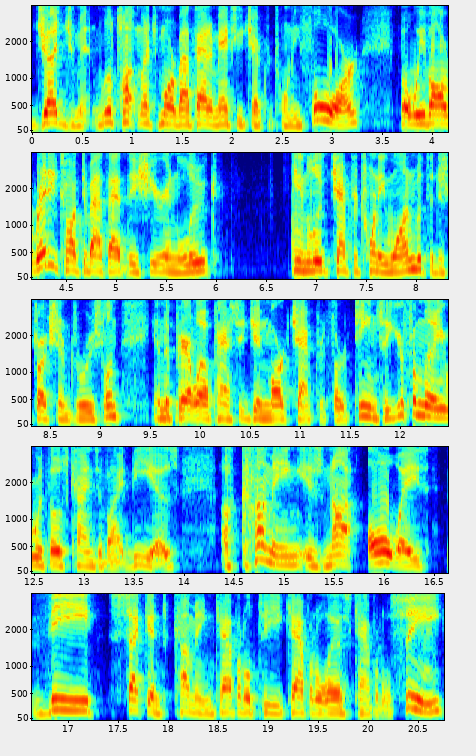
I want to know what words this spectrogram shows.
judgment. We'll talk much more about that in Matthew chapter 24, but we've already talked about that this year in Luke in Luke chapter 21 with the destruction of Jerusalem in the parallel passage in Mark chapter 13. So you're familiar with those kinds of ideas. A coming is not always the second coming, capital T, capital S, capital C.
